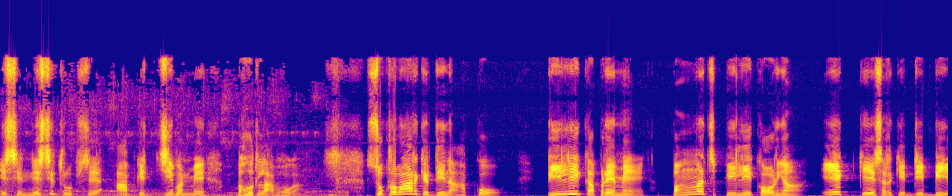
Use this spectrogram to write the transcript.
इससे निश्चित रूप से आपके जीवन में बहुत लाभ होगा। शुक्रवार के दिन आपको पीली कपड़े में पाँच पीली कौड़ियाँ एक केसर की डिब्बी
